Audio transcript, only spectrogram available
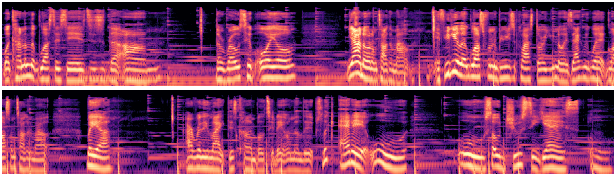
what kind of lip gloss this is. This is the um the rosehip oil Y'all know what I'm talking about. If you get lip gloss from the beauty supply store, you know exactly what gloss I'm talking about. But yeah, I really like this combo today on the lips. Look at it. Ooh. Ooh, so juicy. Yes. Ooh.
